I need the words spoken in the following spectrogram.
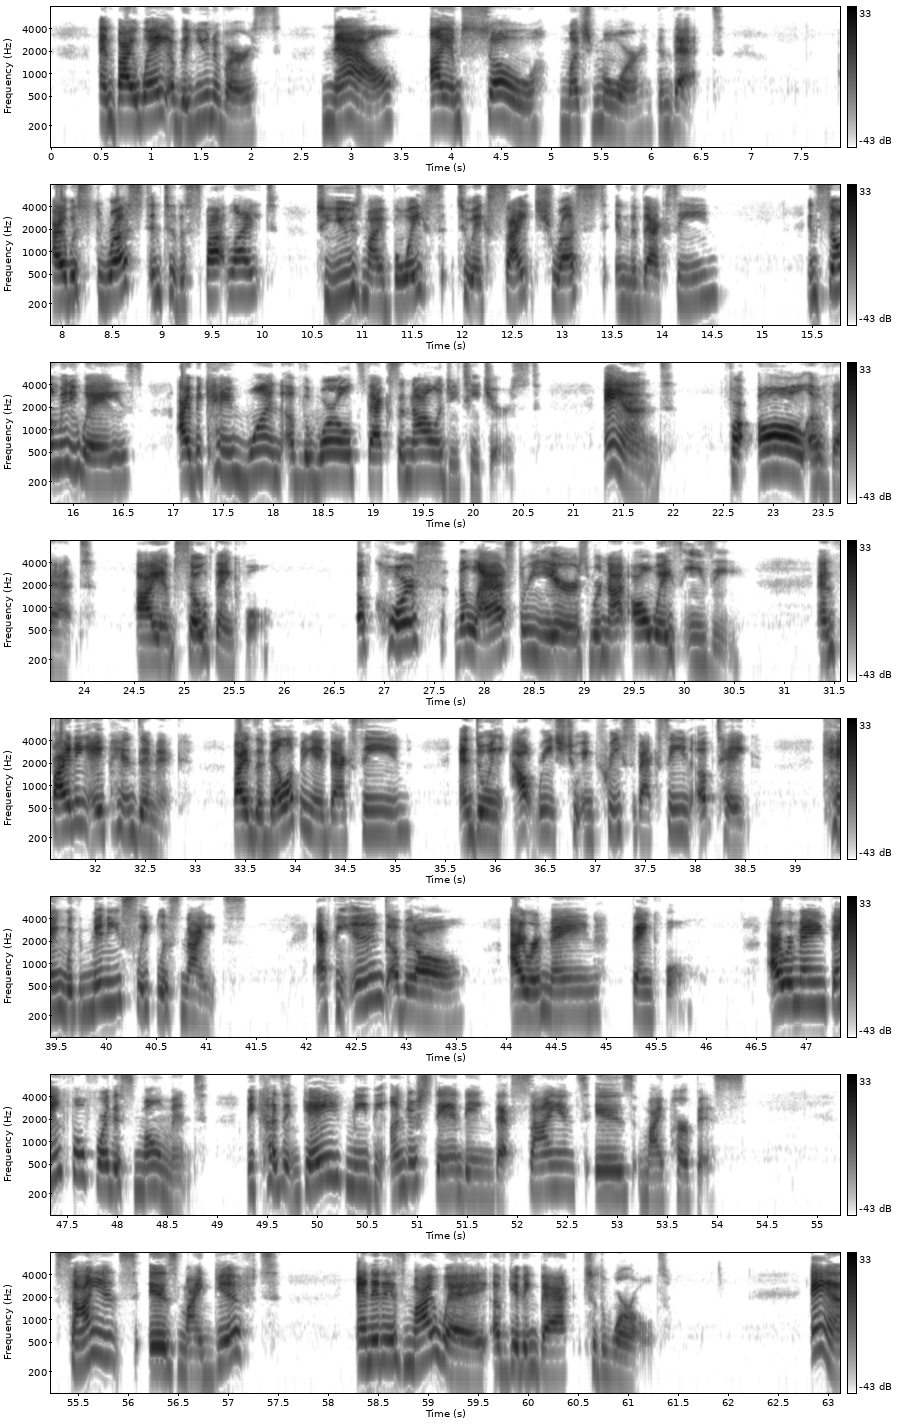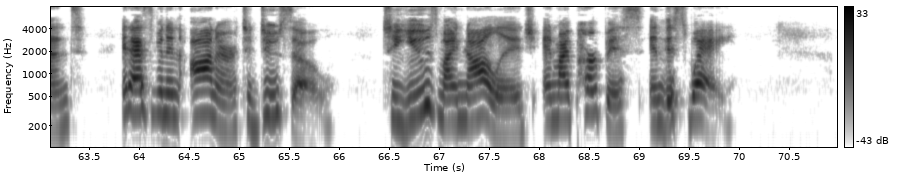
and by way of the universe, now I am so much more than that. I was thrust into the spotlight to use my voice to excite trust in the vaccine In so many ways, I became one of the world's vaccinology teachers. And for all of that, I am so thankful. Of course, the last three years were not always easy. And fighting a pandemic by developing a vaccine and doing outreach to increase vaccine uptake came with many sleepless nights. At the end of it all, I remain thankful. I remain thankful for this moment because it gave me the understanding that science is my purpose. Science is my gift, and it is my way of giving back to the world. And it has been an honor to do so, to use my knowledge and my purpose in this way.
